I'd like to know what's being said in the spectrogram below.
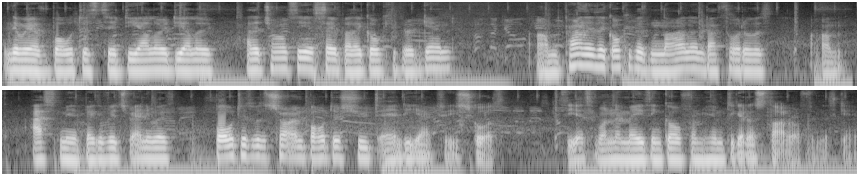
And then we have Boltus to Diallo. Diallo had a chance here, saved by the goalkeeper again. Um, apparently the goalkeeper is Nyland. I thought it was um, Asmir Begovic. But anyways, Boltus with a shot and Boltus shoots and he actually scores. So yes, what an amazing goal from him to get a starter off in this game.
